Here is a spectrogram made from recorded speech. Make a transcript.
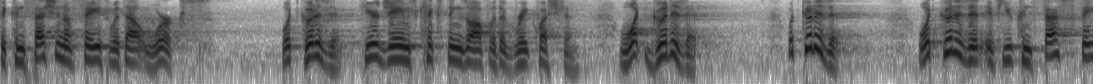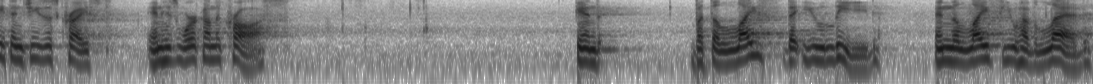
the confession of faith without works. What good is it? Here, James kicks things off with a great question What good is it? What good is it? What good is it if you confess faith in Jesus Christ and his work on the cross, and, but the life that you lead and the life you have led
